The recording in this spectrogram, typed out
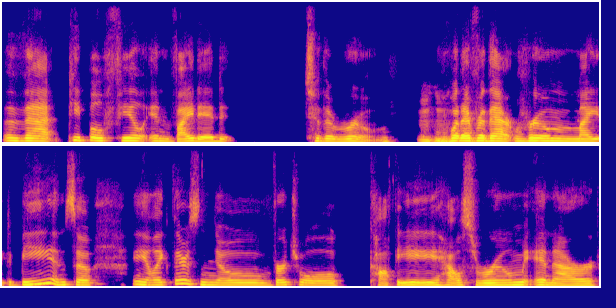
that people feel invited to the room mm-hmm. whatever that room might be and so you know like there's no virtual coffee house room in our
